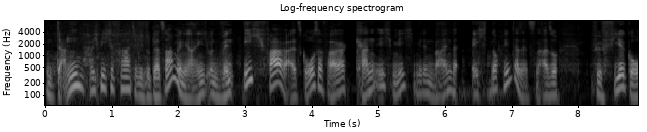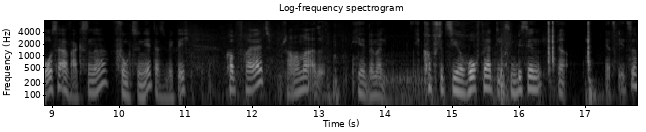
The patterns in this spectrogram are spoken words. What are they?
Und dann habe ich mich gefragt, wie viel Platz haben wir denn hier eigentlich? Und wenn ich fahre als großer Fahrer, kann ich mich mit den Beinen da echt noch hintersetzen. Also für vier große Erwachsene funktioniert das wirklich. Kopffreiheit, schauen wir mal. Also hier, wenn man die Kopfstütze hier hochfährt, die ist ein bisschen, ja, jetzt geht sie.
